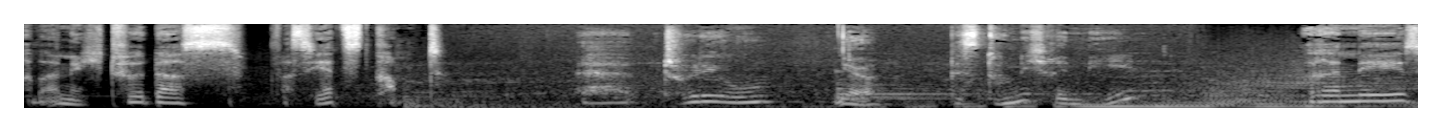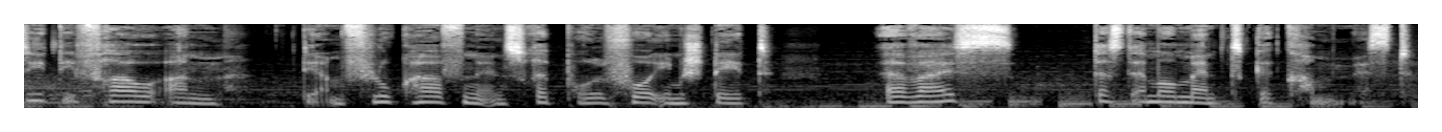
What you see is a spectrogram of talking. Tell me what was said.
Aber nicht für das, was jetzt kommt. Äh, Entschuldigung. Ja. Bist du nicht René? René sieht die Frau an, die am Flughafen in Schiphol vor ihm steht. Er weiß, dass der Moment gekommen ist.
